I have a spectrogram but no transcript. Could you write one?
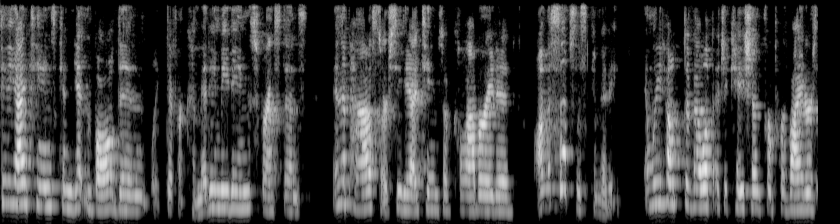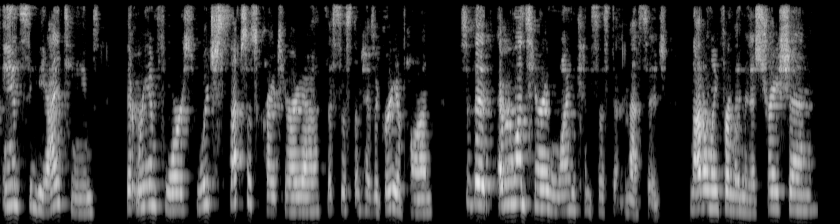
CDI teams can get involved in like different committee meetings. For instance, in the past, our CDI teams have collaborated on the sepsis committee and we help develop education for providers and CDI teams that reinforce which sepsis criteria the system has agreed upon so that everyone's hearing one consistent message, not only from administration,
